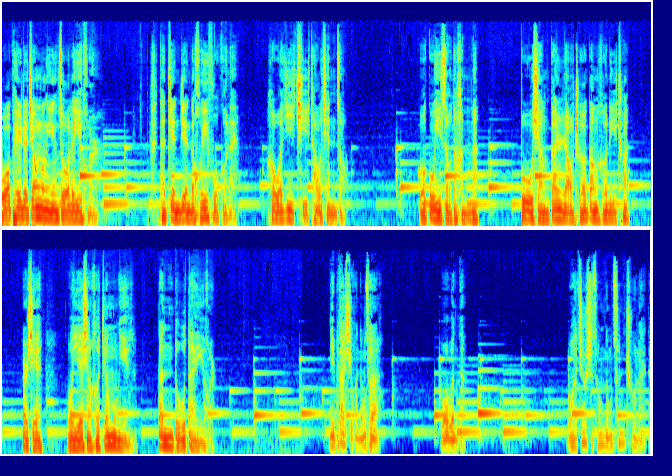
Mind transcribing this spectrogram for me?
我陪着江梦影坐了一会儿，她渐渐的恢复过来，和我一起朝前走。我故意走得很慢，不想干扰车刚和李川，而且我也想和江梦影单独待一会儿。你不太喜欢农村啊？我问他。我就是从农村出来的。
